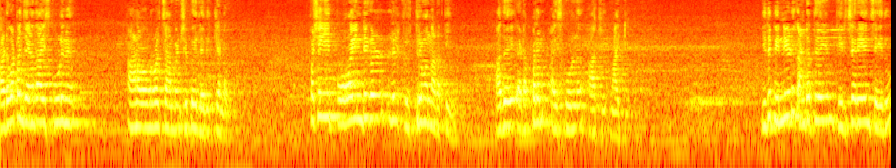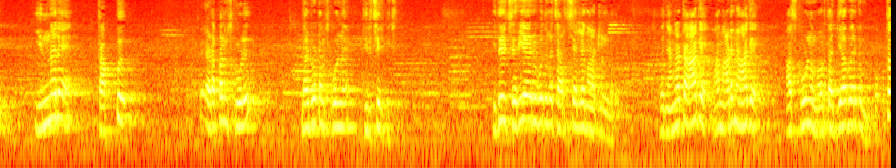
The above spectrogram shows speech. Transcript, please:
നടുവട്ടം ജനതാ സ്കൂളിന് ആണ് ഓവറോൾ ചാമ്പ്യൻഷിപ്പ് ലഭിക്കേണ്ടത്. പക്ഷേ ഈ പോയിന്റുകളിൽ കൃത്രിമം നടത്തി അത് എടപ്പലം ഹൈസ്കൂളിന് ആക്കി മാറ്റി. ഇത് പിന്നീട് കണ്ടെത്തുകയും തിരിച്ചറിയുകയും ചെയ്തു. ഇന്നലെ കപ്പ് എടപ്പലം സ്കൂൾ നടുവട്ടം സ്കൂളിന് തിരിച്ചേൽപ്പിച്ചു. ഇത് ചെറിയ രൂപത്തിലുള്ള ചർച്ചയല്ല നാട്ടിലുള്ളത്. അപ്പോൾ ഞങ്ങൾക്ക് ആകെ ആ നാടിനാകെ ആ സ്കൂളിനും അവിടുത്തെ അധ്യാപകർക്കും ഒക്കെ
